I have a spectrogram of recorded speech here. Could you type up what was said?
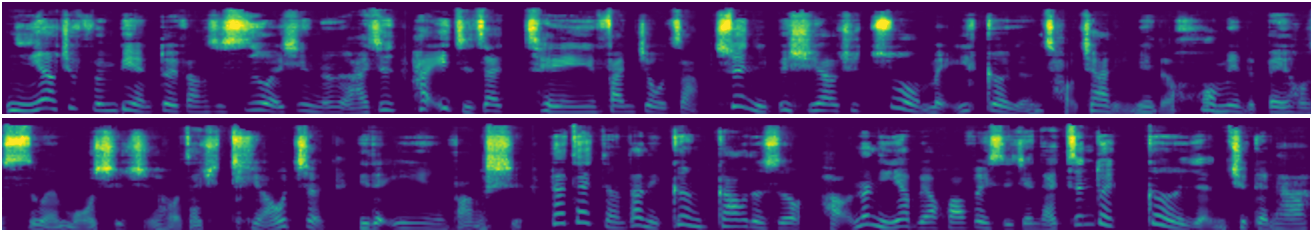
你要去分辨对方是思维性人格，还是他一直在切翻旧账。所以你必须要去做每一个人吵架里面的后面的背后思维模式之后，再去调整你的应用方式。那再等到你更高的时候，好，那你要不要花费时间来针对个人去跟他？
